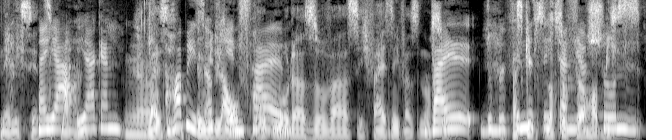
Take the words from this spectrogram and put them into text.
nenne ich es jetzt naja, mal. ja, gern. Ja. Weiß nicht, Hobbys irgendwie auf jeden Laufgruppen Fall. oder sowas. Ich weiß nicht, was noch so. Weil du Was befindest gibt's dich noch so dann für ja Hobbys? schon,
